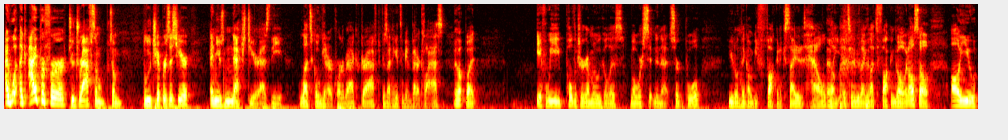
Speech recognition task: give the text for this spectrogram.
I would like I prefer to draft some some blue chippers this year and use next year as the let's go get our quarterback draft because I think it's gonna be a better class. Yep. But if we pull the trigger on Malik while we're sitting in that circuit pool, you don't think I'm gonna be fucking excited as hell? Like it's gonna be like let's fucking go. And also, all you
